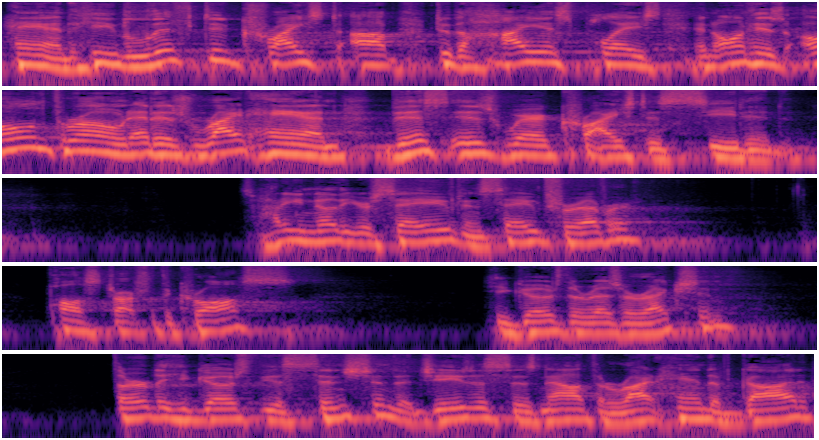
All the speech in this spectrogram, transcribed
hand. He lifted Christ up to the highest place, and on his own throne at his right hand, this is where Christ is seated. So, how do you know that you're saved and saved forever? Paul starts with the cross, he goes to the resurrection. Thirdly, he goes to the ascension that Jesus is now at the right hand of God.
